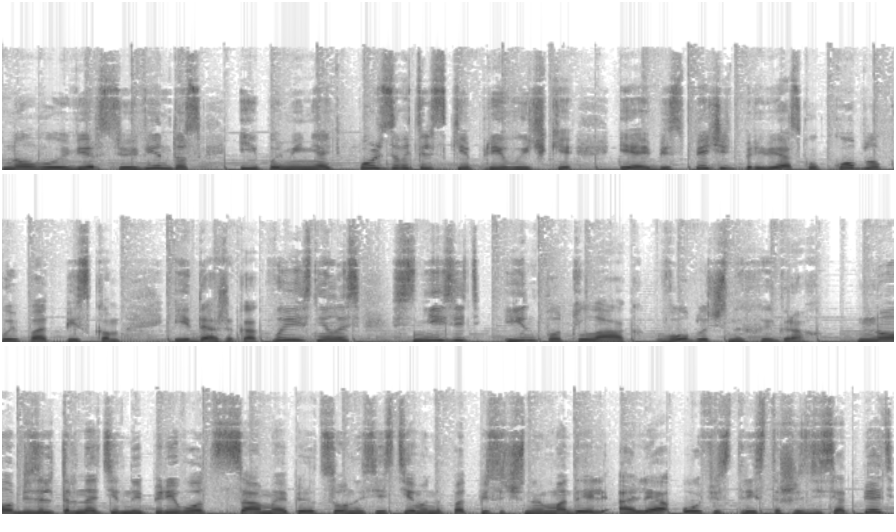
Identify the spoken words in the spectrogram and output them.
новую версию Windows и поменять пользовательские привычки и обеспечить привязку к облаку и подпискам, и даже, как выяснилось, снизить input lag в облачных играх. Но безальтернативный перевод самой операционной системы на подписочную модель а-ля Office 365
